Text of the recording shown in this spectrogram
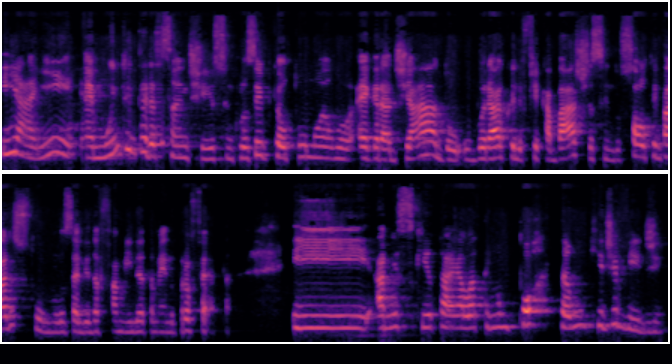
E aí é muito interessante isso, inclusive porque o túmulo é gradeado, o buraco ele fica abaixo assim do sol, tem vários túmulos ali da família também do profeta. E a mesquita ela tem um portão que divide.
